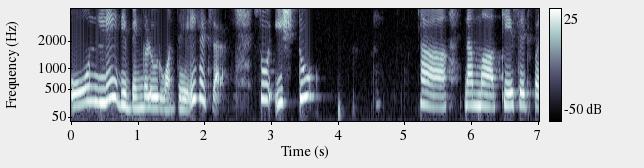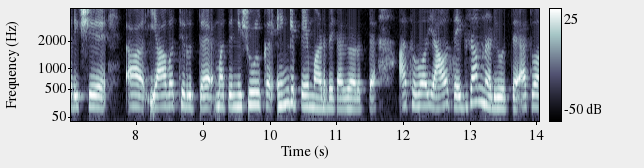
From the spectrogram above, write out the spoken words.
only the Bengaluru ಅಂತ ಹೇಳಿ ಹೇಳ್ತಿದ್ದಾರೆ. ಸೊ ಇಷ್ಟು ನಮ್ಮ ಕೆ ಸೆಟ್ ಪರೀಕ್ಷೆ ಯಾವತ್ತಿರುತ್ತೆ ಮತ್ತು ನಿಶುಲ್ಕ ಹೆಂಗೆ ಪೇ ಮಾಡಬೇಕಾಗಿರುತ್ತೆ? ಅಥವಾ ಯಾವತ್ತು ಎಕ್ಸಾಮ್ ನಡೆಯುತ್ತೆ? ಅಥವಾ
